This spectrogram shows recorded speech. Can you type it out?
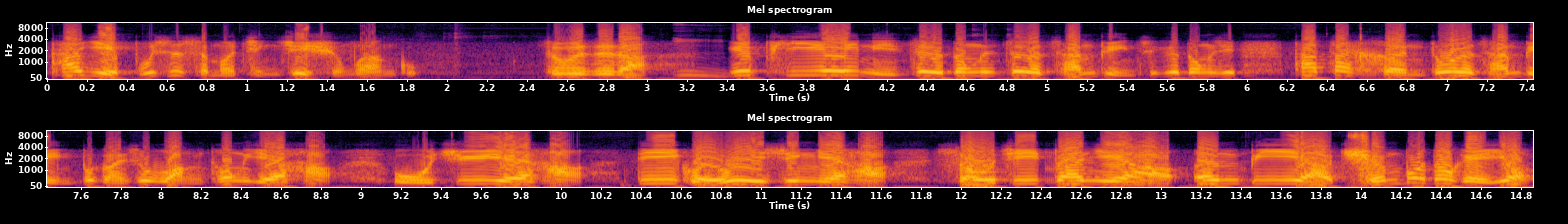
它也不是什么景气循环股，知不知道？嗯因为 PA 你这个东西，这个产品，这个东西，它在很多的产品，不管是网通也好，五 G 也好，低轨卫星也好，手机端也好，NB 也好，全部都可以用，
